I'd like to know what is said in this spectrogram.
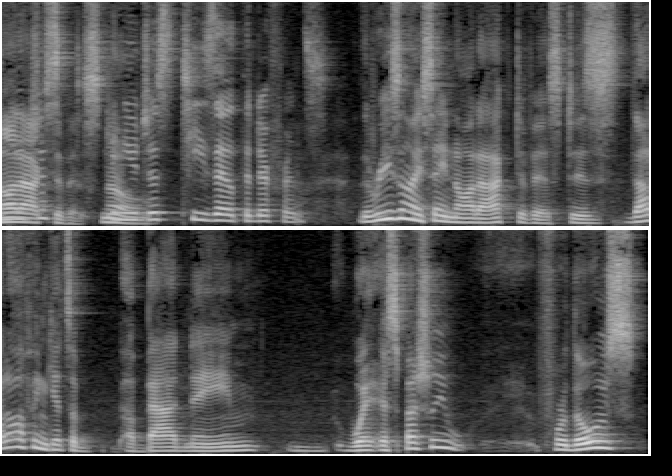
Not you just- Can you just tease out the difference? The reason I say not activist is that often gets a, a bad name, especially for those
